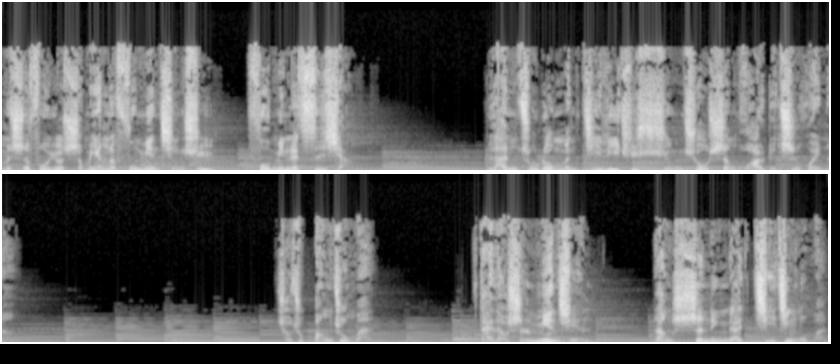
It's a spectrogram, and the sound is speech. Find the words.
我们是否有什么样的负面情绪、负面的思想，拦阻了我们极力去寻求神话语的智慧呢？求主帮助我们，带到神的面前，让圣灵来洁净我们。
